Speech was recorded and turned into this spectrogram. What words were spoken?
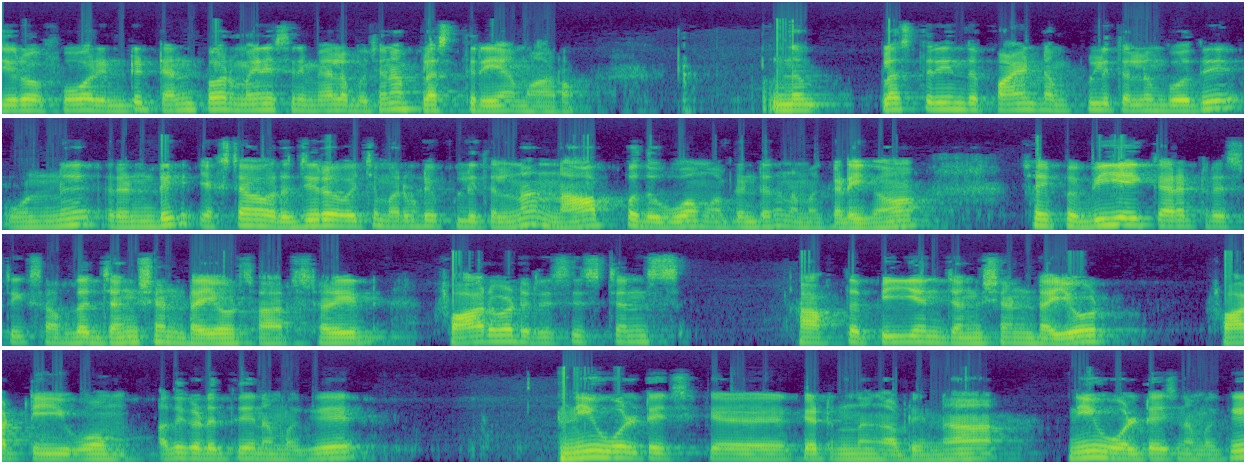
zero four into ten power minus three மேலே போச்சுன்னா ப்ளஸ் த்ரீயாக மாறும். இந்த ப்ளஸ் த்ரீ இந்த பாயிண்ட் நம்ம புள்ளி தள்ளும்போது ஒன்று ரெண்டு எக்ஸ்ட்ரா ஒரு ஜீரோ வச்சு மறுபடியும் புள்ளி தள்ளுனா நாற்பது ஓம் அப்படின்றது நமக்கு கிடைக்கும். ஸோ இப்போ V I characteristics of the junction diodes are studied forward resistance of the P N junction diode forty ohm அதுக்கடுத்து நமக்கு நியூ வோல்டேஜ் கே கேட்டிருந்தாங்க அப்படின்னா நியூ வோல்டேஜ் நமக்கு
